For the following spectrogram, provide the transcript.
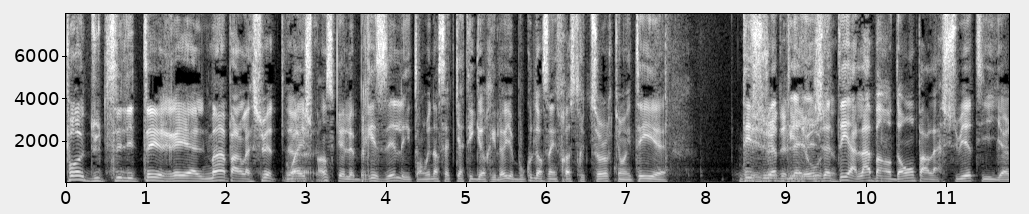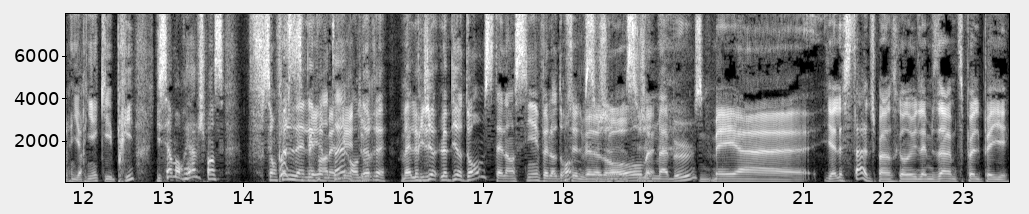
pas d'utilité réellement par la suite. Ouais, je pense que le Brésil est tombé dans cette catégorie-là. Il y a beaucoup de leurs infrastructures qui ont été Jeux de ça. jetées à l'abandon par la suite. Il y a, il y a rien qui est pris. Ici à Montréal, je pense, si on fait si l'inventaire, on aurait. Mais le, bio- le biodôme, c'était l'ancien vélodrome. C'est le si je- Vélodrome. Si je, ne m'abuse. Mais euh, il y a le stade, je pense qu'on a eu de la misère un petit peu à le payer.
